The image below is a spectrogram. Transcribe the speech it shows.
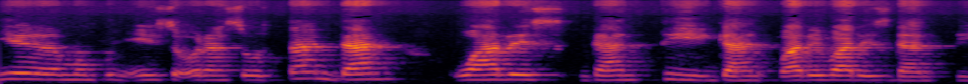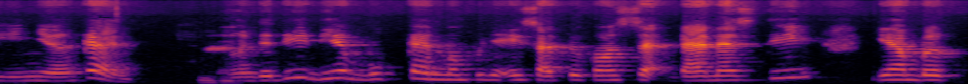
dia mempunyai seorang sultan dan waris ganti waris-waris gantinya kan. Yeah. Ha, jadi dia bukan mempunyai satu konsep dinasti yang ber,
